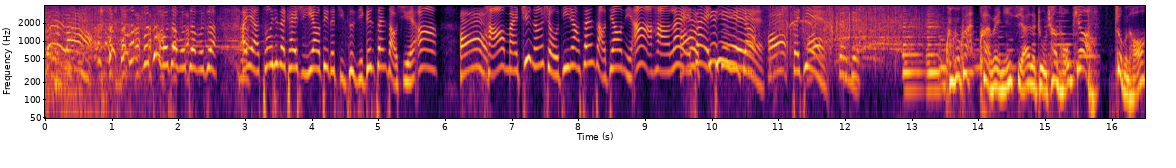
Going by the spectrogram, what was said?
事儿了，不错不错不错不错。哎呀，从现在开始一定要对得起自己，跟三嫂学啊。好，好，买智能手机让三嫂教你啊。好嘞，好再见。好，再见再见。快快快，快为你喜爱的主唱投票！怎么投？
